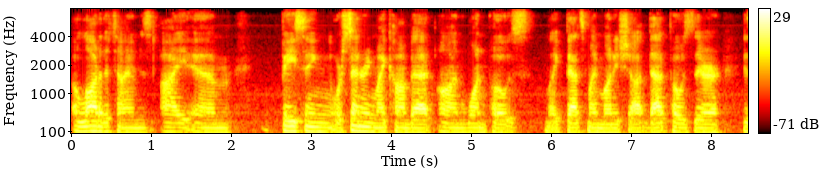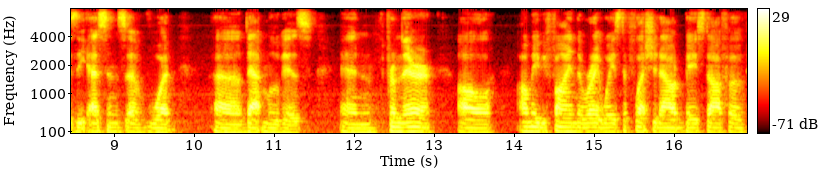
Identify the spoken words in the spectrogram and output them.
a lot of the times I am basing or centering my combat on one pose. Like that's my money shot. That pose there is the essence of what uh, that move is, and from there I'll I'll maybe find the right ways to flesh it out based off of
